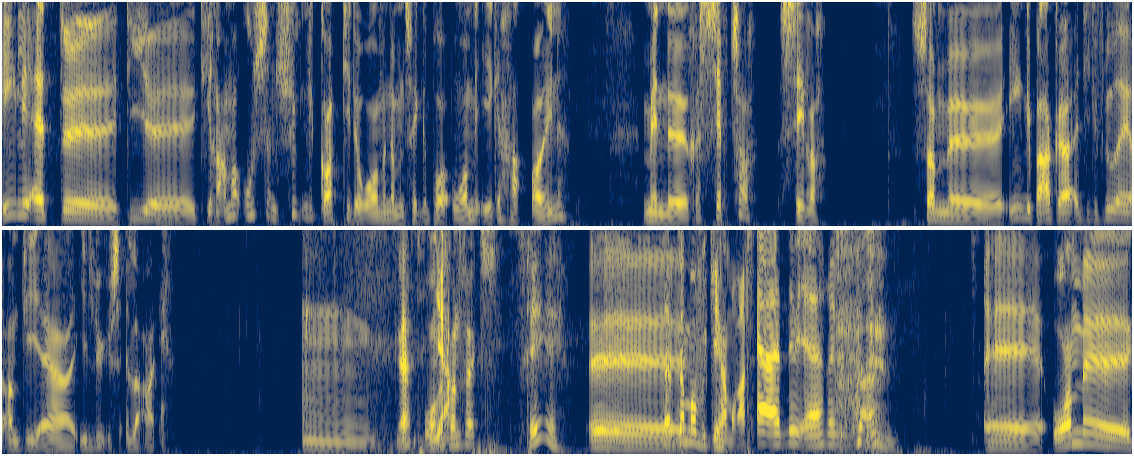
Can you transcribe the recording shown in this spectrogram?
egentlig at øh, de, øh, de rammer usandsynligt godt, de der orme, når man tænker på, at orme ikke har øjne, men øh, receptorceller, som øh, egentlig bare gør, at de kan finde ud af, om de er i lys eller ej. Mm, Ja, orme Ja. fun facts. det, Øh, der, der må vi give ham ret. Ja, det er rigtig meget. øh, orme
